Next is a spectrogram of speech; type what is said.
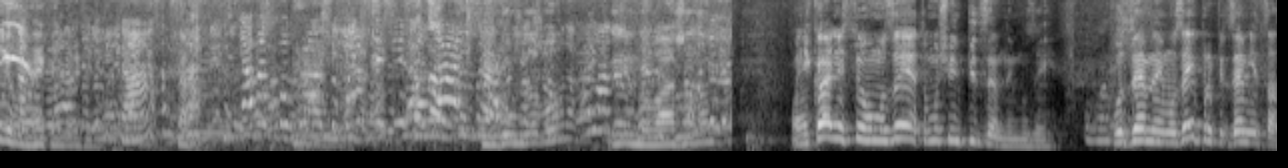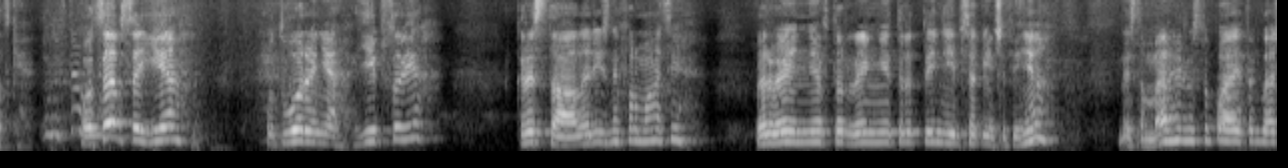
Ігор Гекель Берефіль. Я вас попрошу, можете сісти. Думливо, рівноважено. Унікальність цього музею, тому що він підземний музей. Подземний музей про підземні цацки. Оце все є утворення гіпсові, кристали різних формацій, первинні, вторинні, третинні і всяка інша фігня. Десь там мергель виступає і так далі.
